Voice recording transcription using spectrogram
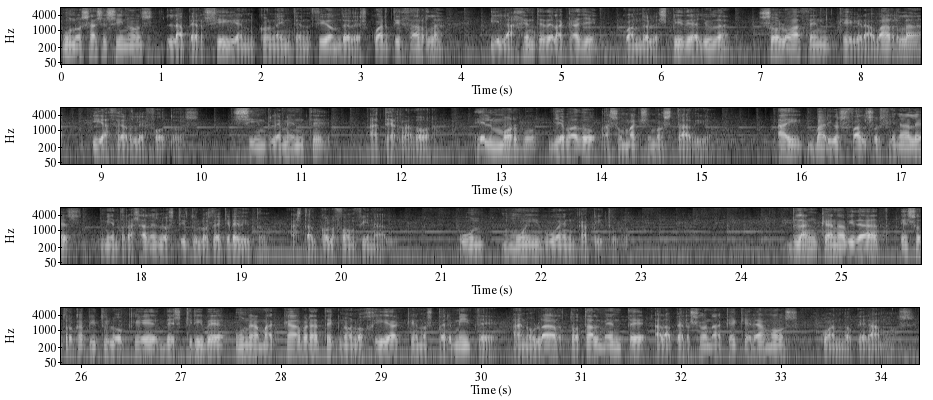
Unos asesinos la persiguen con la intención de descuartizarla y la gente de la calle, cuando les pide ayuda, solo hacen que grabarla y hacerle fotos. Simplemente aterrador. El morbo llevado a su máximo estadio. Hay varios falsos finales mientras salen los títulos de crédito, hasta el colofón final. Un muy buen capítulo. Blanca Navidad es otro capítulo que describe una macabra tecnología que nos permite anular totalmente a la persona que queramos cuando queramos.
